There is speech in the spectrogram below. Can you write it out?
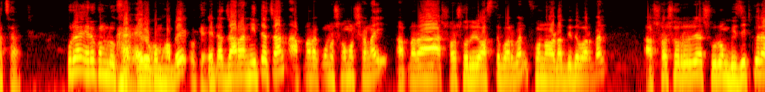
আচ্ছা পুরো এরকম লুক হ্যাঁ এরকম হবে। এটা যারা নিতে চান আপনারা কোনো সমস্যা নাই। আপনারা সশরীরে আসতে পারবেন ফোন অর্ডার দিতে পারবেন। আর সশরীরে শোরুম ভিজিট করে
